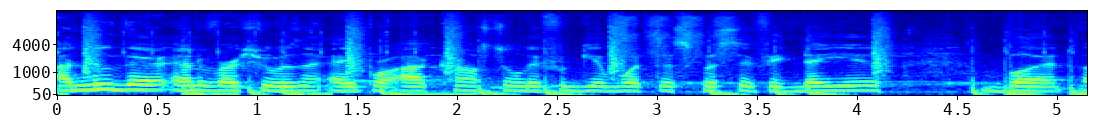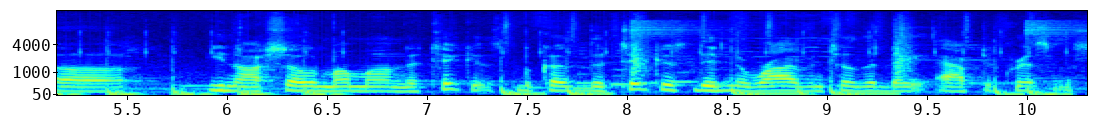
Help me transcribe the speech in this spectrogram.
I knew their anniversary was in April. I constantly forget what the specific day is, but uh, you know, I showed my mom the tickets because the tickets didn't arrive until the day after Christmas.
